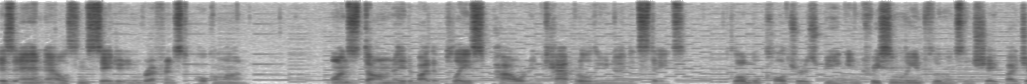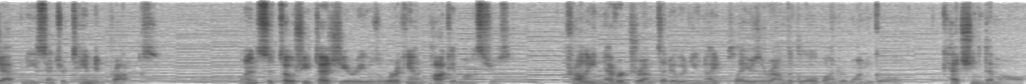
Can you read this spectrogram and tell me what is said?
As Anne Allison stated in reference to Pokemon, once dominated by the place, power, and capital of the United States, global culture is being increasingly influenced and shaped by Japanese entertainment products. When Satoshi Tajiri was working on Pocket Monsters, he probably never dreamt that it would unite players around the globe under one goal catching them all.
